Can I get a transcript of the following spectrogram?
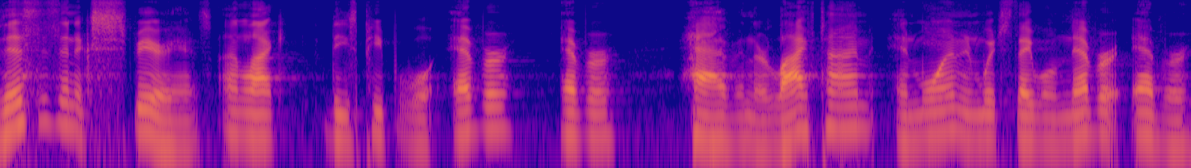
This is an experience unlike these people will ever, ever have in their lifetime, and one in which they will never, ever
